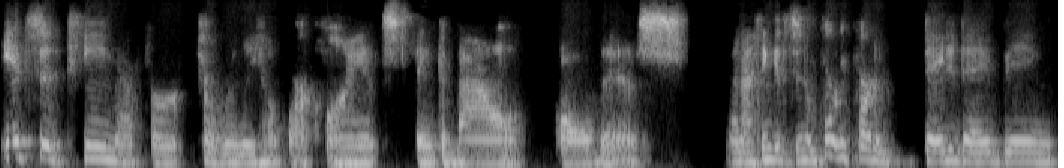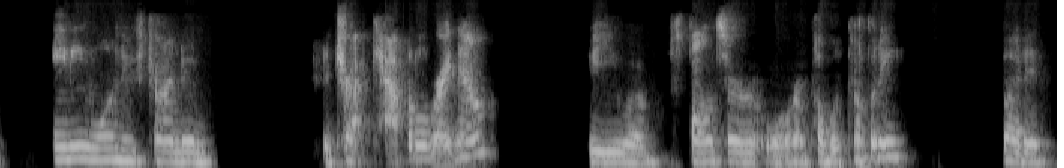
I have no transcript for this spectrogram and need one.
it's a team effort to really help our clients think about all this. And I think it's an important part of day to day being anyone who's trying to attract capital right now, be you a sponsor or a public company. But it,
